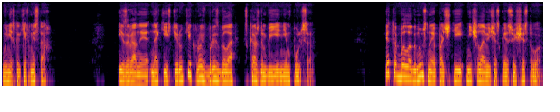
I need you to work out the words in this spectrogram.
в нескольких местах. Из раны на кисти руки кровь брызгала с каждым биением пульса. Это было гнусное, почти нечеловеческое существо.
